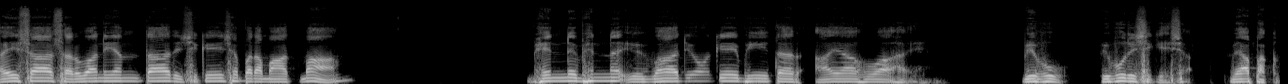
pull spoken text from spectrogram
ऐसा सर्वनियंता ऋषिकेश परमात्मा भिन्न भिन्न युवादियों के भीतर आया हुआ है। विभु विभु ऋषिकेश, व्यापक।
